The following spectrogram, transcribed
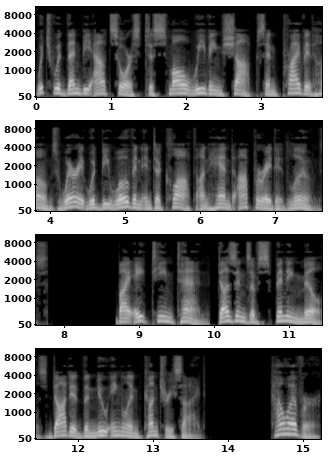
which would then be outsourced to small weaving shops and private homes where it would be woven into cloth on hand-operated looms. By 1810, dozens of spinning mills dotted the New England countryside. However,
